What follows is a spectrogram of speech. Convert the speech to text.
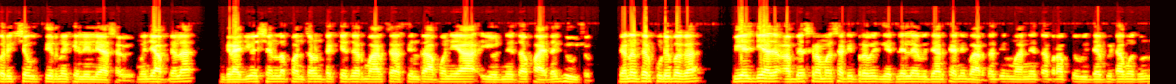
परीक्षा उत्तीर्ण केलेली असावी. म्हणजे आपल्याला ग्रॅज्युएशनला पंचावन्न टक्के जर मार्क्स असतील तर आपण या योजनेचा फायदा घेऊ शकतो. त्यानंतर पुढे बघा पीएचडी अभ्यासक्रमासाठी प्रवेश घेतलेल्या विद्यार्थ्यांनी भारतातील मान्यताप्राप्त विद्यापीठामधून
